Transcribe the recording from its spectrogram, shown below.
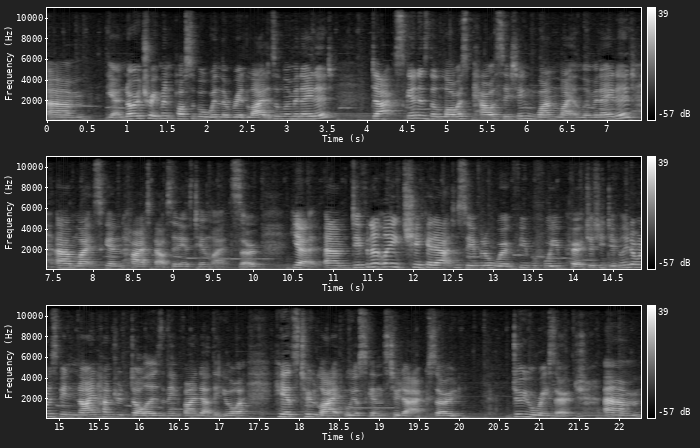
um, yeah, no treatment possible when the red light is illuminated. Dark skin is the lowest power setting, one light illuminated. Um, light skin, highest power setting is 10 lights. So yeah, um, definitely check it out to see if it'll work for you before you purchase. You definitely don't want to spend $900 and then find out that your hair's too light or your skin's too dark. So do your research. Um,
